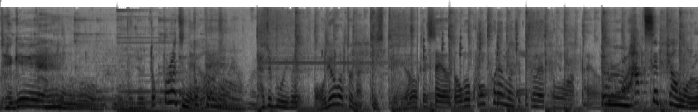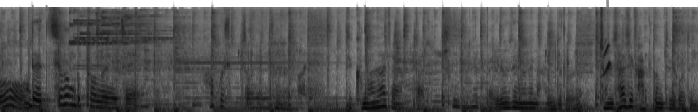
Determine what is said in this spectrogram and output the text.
되게 그리고 아주 똑부러지네요. 똑부러지네요. 자주 보기가 어려웠던 아티스트예요. 글쎄요 너무 콩쿠르에만 집중했던 것 같아요 좀 학습형으로 근데 지금부터는 이제 하고 싶죠 연주를 많이 이제 그만하자. 나 충분했다. 이런 생각은 안 들어요? 전 사실 가끔 들거든요.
